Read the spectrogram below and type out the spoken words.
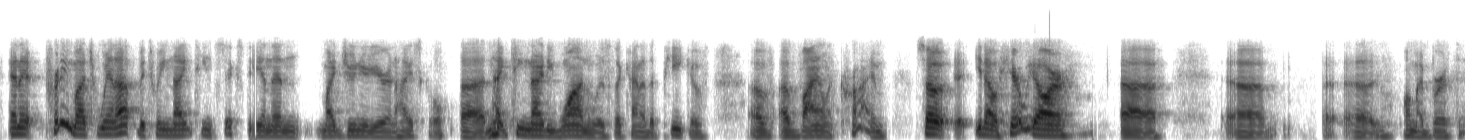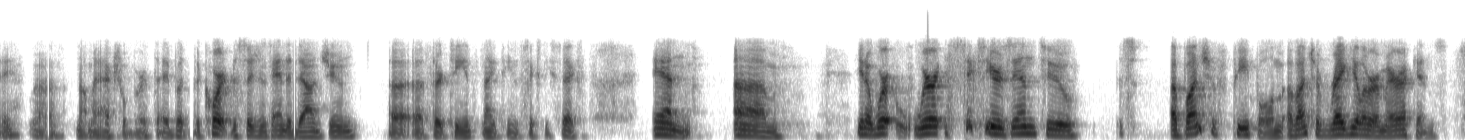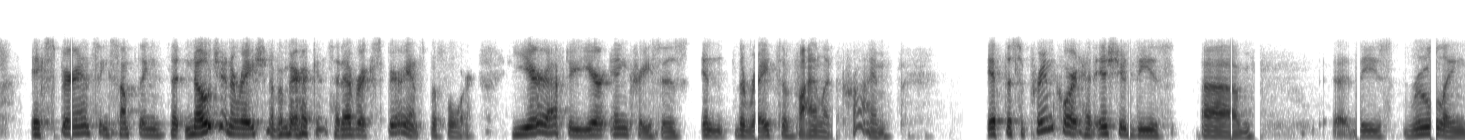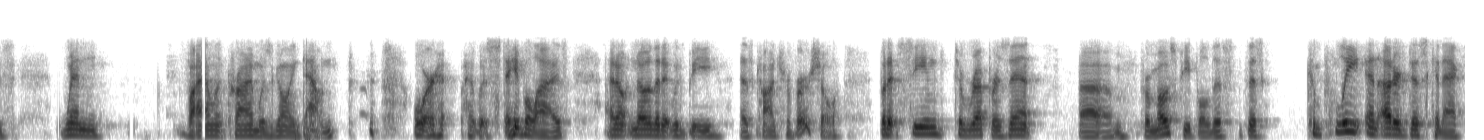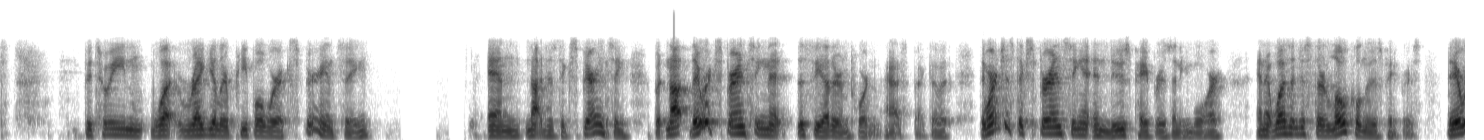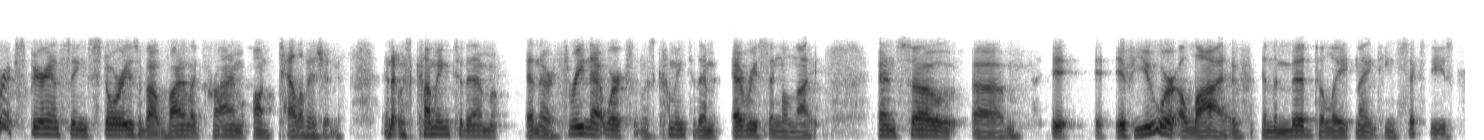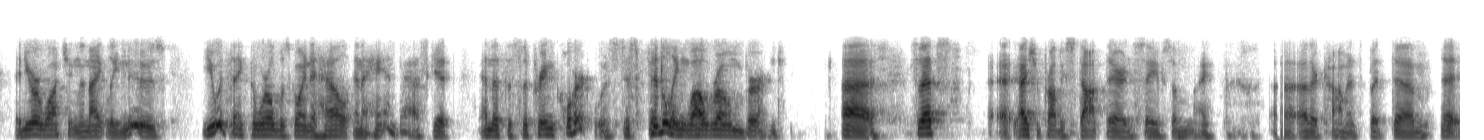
And it pretty much went up between 1960 and then my junior year in high school. Uh, 1991 was the kind of the peak of, of, of violent crime. So, you know, here we are uh, uh, uh, on my birthday, uh, not my actual birthday, but the court decisions handed down June 13th, uh, 1966. And, um, you know, we're, we're six years into a bunch of people, a bunch of regular Americans experiencing something that no generation of Americans had ever experienced before year after year increases in the rates of violent crime. If the Supreme Court had issued these um, uh, these rulings when violent crime was going down or it was stabilized, I don't know that it would be as controversial. But it seemed to represent, um, for most people, this this complete and utter disconnect between what regular people were experiencing and not just experiencing, but not they were experiencing it. This is the other important aspect of it. They weren't just experiencing it in newspapers anymore, and it wasn't just their local newspapers. They were experiencing stories about violent crime on television, and it was coming to them. And there are three networks, and it was coming to them every single night. And so, um, it, if you were alive in the mid to late 1960s and you were watching the nightly news, you would think the world was going to hell in a handbasket and that the Supreme Court was just fiddling while Rome burned. Uh, so that's I should probably stop there and save some of my uh, other comments. But um, uh,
